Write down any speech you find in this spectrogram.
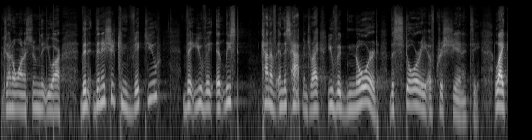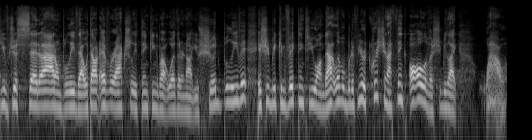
because I don't want to assume that you are, then, then it should convict you that you've at least kind of, and this happens, right? You've ignored the story of Christianity. Like you've just said, ah, I don't believe that, without ever actually thinking about whether or not you should believe it. It should be convicting to you on that level. But if you're a Christian, I think all of us should be like, wow,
